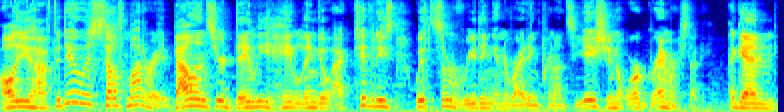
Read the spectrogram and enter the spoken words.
All you have to do is self-moderate, balance your daily HeyLingo activities with some reading and writing pronunciation or grammar study. Again,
